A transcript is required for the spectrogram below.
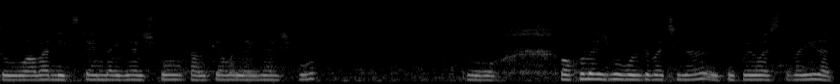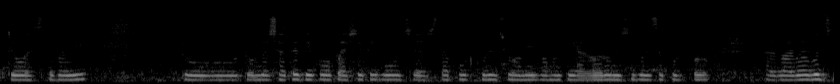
তো আবার নেক্সট টাইম লাইভে আসব, কালকে আবার লাইভে আসব। তো কখন আসব বলতে পারছি না, দুপুরেও আসতে পারি, রাত্রেও আসতে পারি। তো তোমরা সাথে থেকো, পাশে থেকো সাপোর্ট করেছ অনেক, আমাকে আরও আরও বেশি করে সাপোর্ট করো। আর বারবার বলছি,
